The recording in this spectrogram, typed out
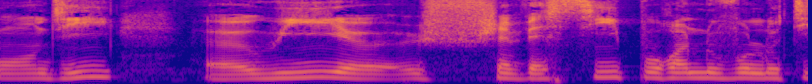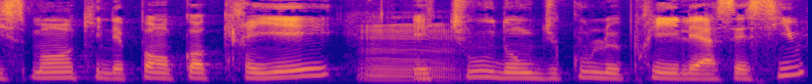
on dit euh, oui, euh, j'investis pour un nouveau lotissement qui n'est pas encore créé et Hmm. tout, donc du coup le prix il est accessible.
